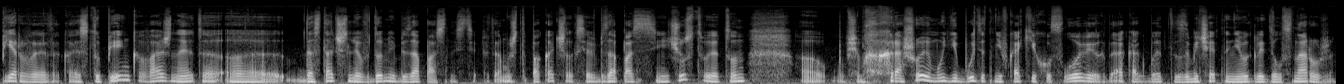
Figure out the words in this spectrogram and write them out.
первая такая ступенька важная, это э, достаточно ли в доме безопасности. Потому что пока человек себя в безопасности не чувствует, он, э, в общем, хорошо ему не будет ни в каких условиях, да, как бы это замечательно не выглядело снаружи.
